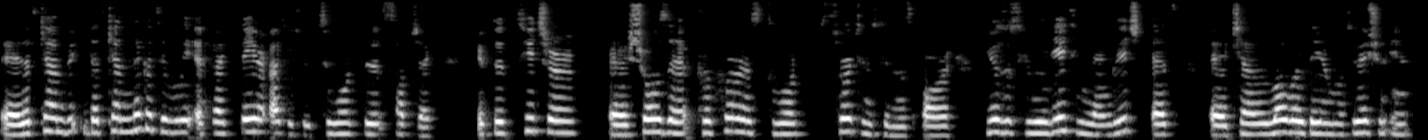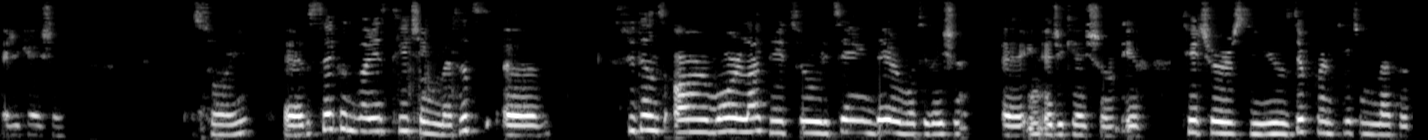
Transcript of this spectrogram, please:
that can be that can negatively affect their attitude toward the subject. If the teacher uh, shows a preference toward certain students or uses humiliating language that uh, can lower their motivation in education. Sorry. Uh, the second one is teaching methods. Uh, students are more likely to retain their motivation uh, in education if teachers use different teaching methods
